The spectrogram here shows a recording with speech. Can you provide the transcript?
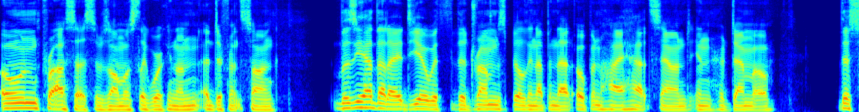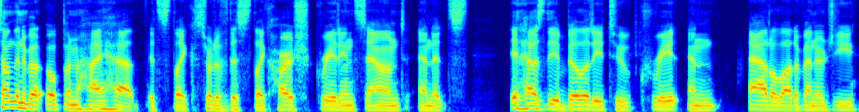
own process. It was almost like working on a different song. Lizzie had that idea with the drums building up and that open hi hat sound in her demo. There's something about open hi hat. It's like sort of this like harsh grating sound, and it's it has the ability to create and add a lot of energy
